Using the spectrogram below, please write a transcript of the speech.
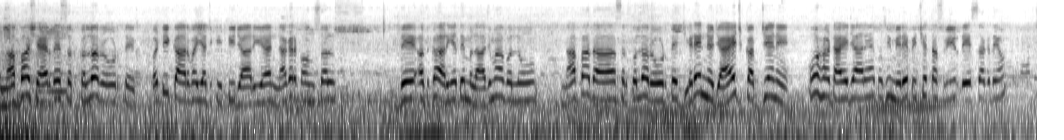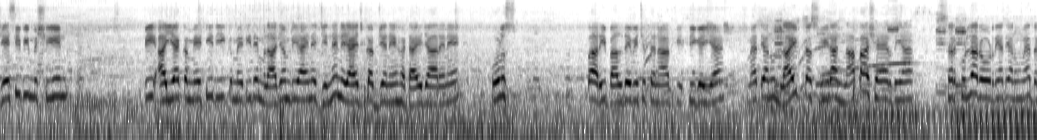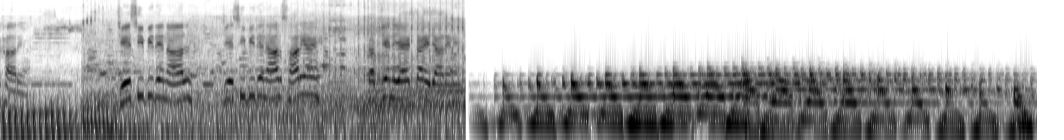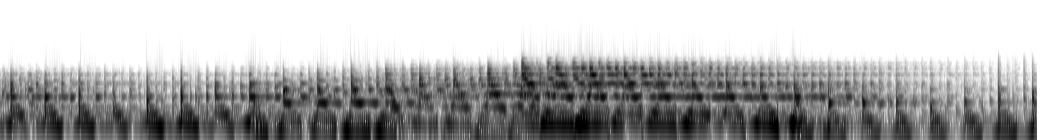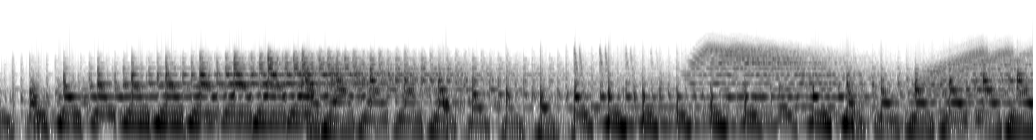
ਨਾਭਾ ਸ਼ਹਿਰ ਦੇ circular road ਤੇ ਵੱਡੀ ਕਾਰਵਾਈ ਅੱਜ ਕੀਤੀ ਜਾ ਰਹੀ ਹੈ। ਨਗਰ ਕੌਂਸਲ ਦੇ ਅਧਿਕਾਰੀਆਂ ਤੇ ਮੁਲਾਜ਼ਮਾਂ ਵੱਲੋਂ ਨਾਭਾ ਦਾ ਸਰਕੂਲਰ ਰੋਡ ਤੇ ਜਿਹੜੇ ਨਜਾਇਜ਼ ਕਬਜ਼ੇ ਨੇ, ਉਹ ਹਟਾਏ ਜਾ ਰਹੇ ਆ ਤੁਸੀਂ ਮੇਰੇ ਪਿੱਛੇ ਤਸਵੀਰ ਦੇਖ ਸਕਦੇ ਹੋ। ਜੀਸੀਬੀ ਮਸ਼ੀਨ ਵੀ ਆਈ ਹੈ। ਕਮੇਟੀ ਦੀ, ਕਮੇਟੀ ਦੇ ਮੁਲਾਜ਼ਮ ਵੀ ਆਏ ਨੇ, ਜਿੰਨੇ ਨਜਾਇਜ਼ ਕਬਜ਼ੇ ਨੇ, ਹਟਾਏ ਜਾ ਰਹੇ ਨੇ। ਪੁਲਿਸ ਭਾਰੀ ਬਲ ਦੇ ਵਿੱਚ ਤੈਨਾਤ ਕੀਤੀ ਗਈ ਹੈ। ਮੈਂ ਤੁਹਾਨੂੰ ਲਾਈਵ ਤਸਵੀਰਾਂ ਨਾਭਾ ਸ਼ਹਿਰ ਦੀਆਂ ਸਰਕੂਲਰ ਰੋਡ ਦੀਆਂ ਤੁਹਾਨੂੰ ਮੈਂ ਦਿਖਾ ਰਿਹਾ। ਜੀਸੀਬੀ ਦੇ ਨਾਲ ਜੀਸੀਬੀ ਦੇ ਨਾਲ ਸਾਰਿਆਂ ਕਬਜ਼ੇ ਨਜਾਇਜ਼ ਢਾਏ ਜਾ ਰਹੇ ਨੇ। Thank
